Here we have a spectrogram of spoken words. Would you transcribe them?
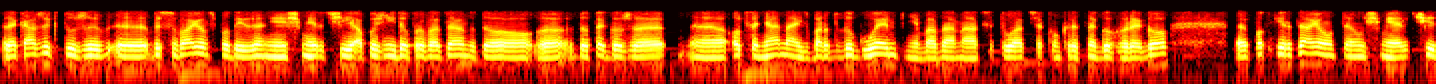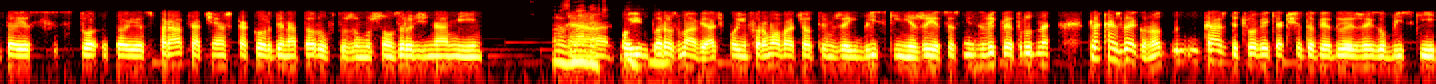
lekarzy, którzy e, wysuwając podejrzenie śmierci, a później doprowadzając do, e, do tego, że e, oceniana jest bardzo dogłębnie badana sytuacja konkretnego chorego, potwierdzają tę śmierć. To jest, to jest praca ciężka koordynatorów, którzy muszą z rodzinami Rozmawiać. Po, porozmawiać, poinformować o tym, że ich bliski nie żyje, co jest niezwykle trudne dla każdego. No, każdy człowiek, jak się dowiaduje, że jego bliski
